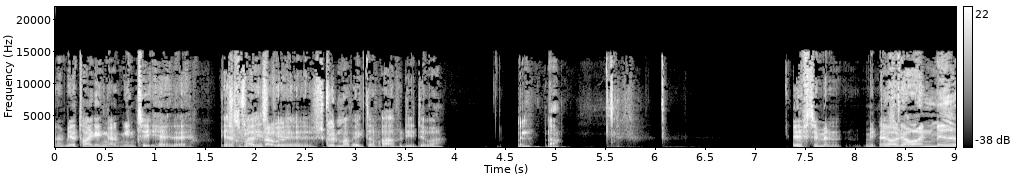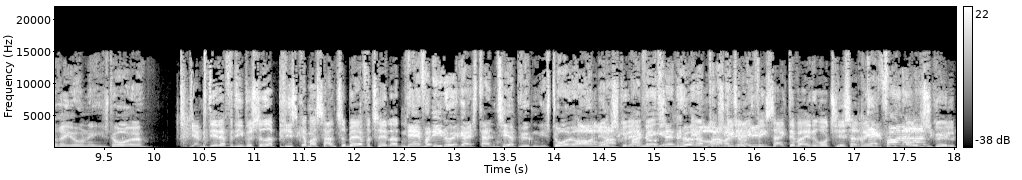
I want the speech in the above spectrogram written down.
Jamen, jeg drak ikke engang min te her i dag. Jeg skulle smed den faktisk øh, skynde mig væk derfra, fordi det var... Men, nå. Jeg er simpelthen mit Det var næste. da en medrivende historie. Jamen, det er da fordi, du sidder og pisker mig samtidig med, at jeg fortæller den. Det er fordi, du ikke er i stand til at bygge en historie Åh, ordentligt. undskyld, Har jeg ikke fik, hørt Ja, om undskyld, jeg ikke fik sagt, det var et rotisseri. Undskyld,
